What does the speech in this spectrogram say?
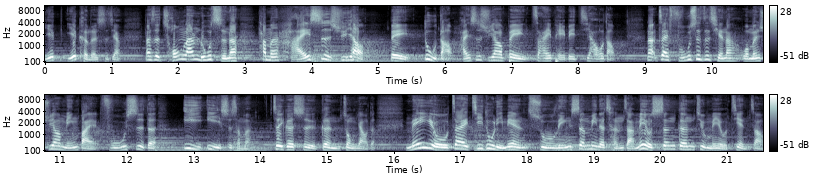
也也可能是这样，但是纵然如此呢，他们还是需要被督导，还是需要被栽培、被教导。那在服侍之前呢，我们需要明白服侍的意义是什么？这个是更重要的。没有在基督里面属灵生命的成长，没有生根就没有建造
